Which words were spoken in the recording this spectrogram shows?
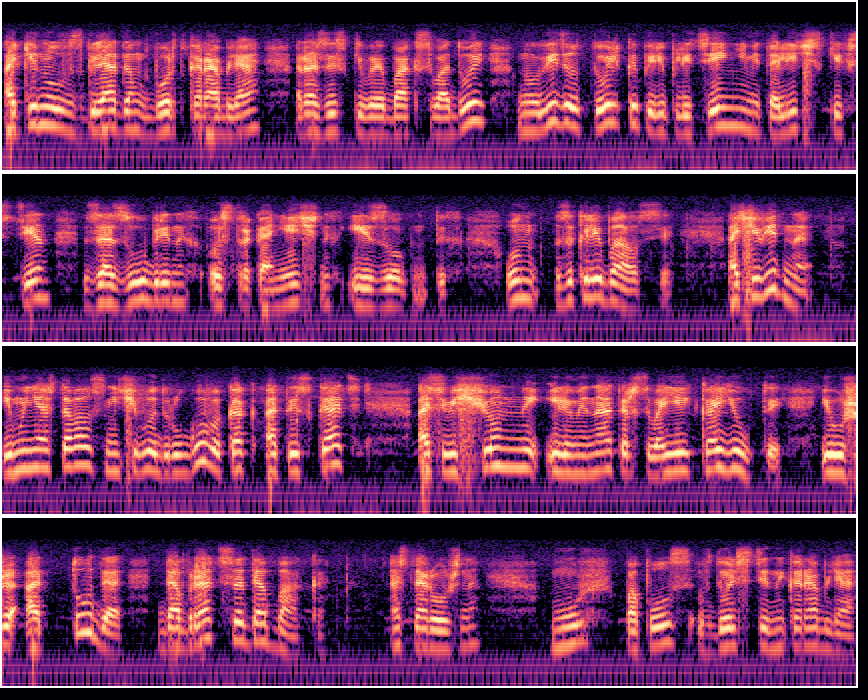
окинул взглядом борт корабля, разыскивая бак с водой, но увидел только переплетение металлических стен, зазубренных, остроконечных и изогнутых. Он заколебался. Очевидно, ему не оставалось ничего другого, как отыскать освещенный иллюминатор своей каюты и уже оттуда добраться до бака. Осторожно, Мур пополз вдоль стены корабля,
